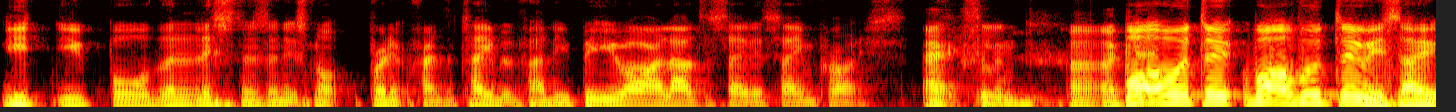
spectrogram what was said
You you bore the listeners, and it's not brilliant for entertainment value, but you are allowed to say the same price. Excellent. Okay. What I will do, what I will do is though,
